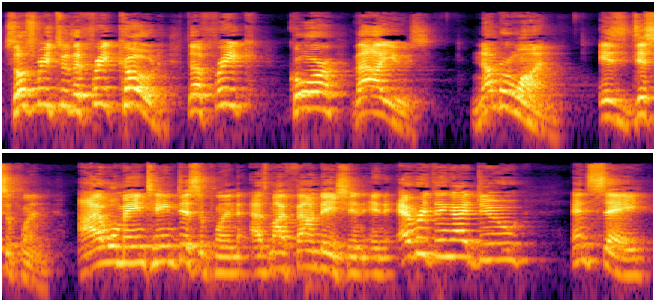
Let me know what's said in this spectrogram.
So let's read through the freak code, the freak core values. Number one is discipline. I will maintain discipline as my foundation in everything I do and say,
